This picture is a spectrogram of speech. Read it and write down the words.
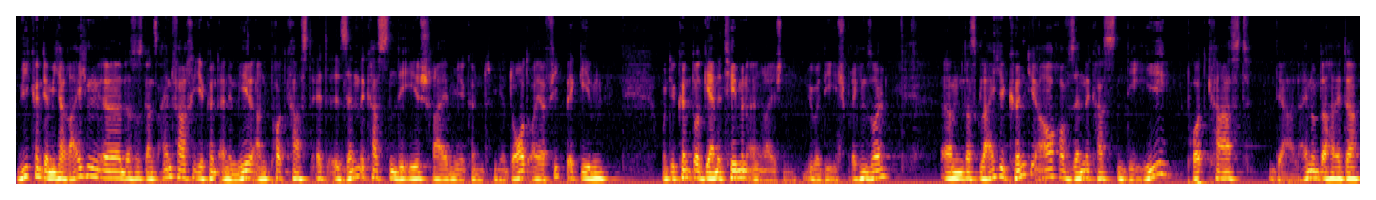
Wie könnt ihr mich erreichen? Äh, das ist ganz einfach. Ihr könnt eine Mail an podcast.sendekasten.de schreiben. Ihr könnt mir dort euer Feedback geben und ihr könnt dort gerne Themen einreichen, über die ich sprechen soll. Ähm, das gleiche könnt ihr auch auf sendekasten.de, Podcast der Alleinunterhalter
